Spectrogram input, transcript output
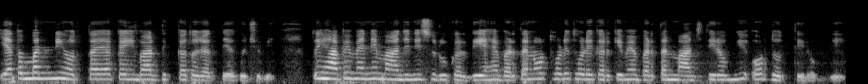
या तो मन नहीं होता या कई बार दिक्कत हो जाती है कुछ भी। तो यहाँ पे मैंने मांजने शुरू कर दिए हैं बर्तन और थोड़े थोड़े करके मैं बर्तन मांजती रहूँगी और धोती रहूँगी।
